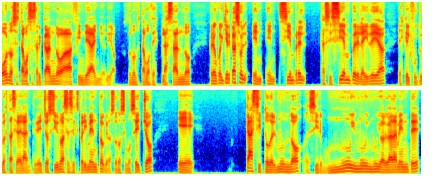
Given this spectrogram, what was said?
o nos estamos acercando a fin de año, digamos. Nosotros nos estamos desplazando. Pero en cualquier caso, en, siempre, casi siempre la idea es que el futuro está hacia adelante. De hecho, si uno hace ese experimento que nosotros hemos hecho, eh, casi todo el mundo, es decir, muy, muy, muy holgadamente,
